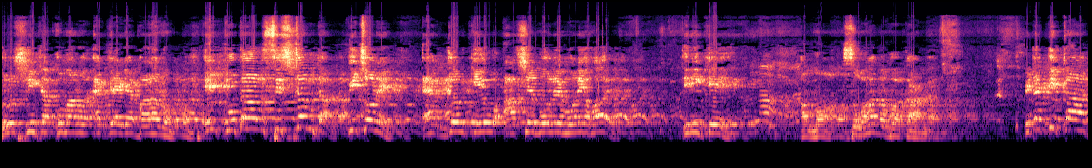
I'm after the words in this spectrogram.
রশ্মিটা কমানো, এক জায়গায় বাড়ানো। এই টোটাল সিস্টেমটা পিছনে একজন কেউ আছে বলে মনে হয়। তিনি কে? এটা কি কাজ?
